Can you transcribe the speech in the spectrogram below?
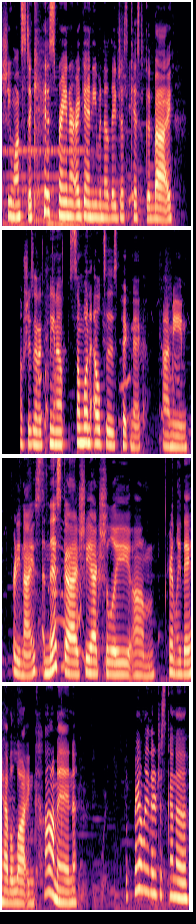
She wants to kiss Rainer again, even though they just kissed goodbye. Oh, she's gonna clean up someone else's picnic. I mean, pretty nice. And this guy, she actually, um, apparently they have a lot in common. Apparently they're just gonna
